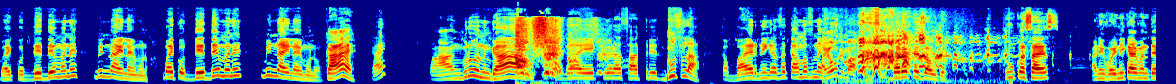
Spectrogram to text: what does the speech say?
बायको दे दे म्हणे मी नाही नाही म्हणू. बायको दे दे म्हणे मी नाही नाही म्हणू. काय? काय? पांघरून गा अगा एक वेळा सात्रीत घुसला का बाहेर निघायचं कामच नाही. बरं ते जाऊ दे. तू कसा आहेस? आणि वहिनी काय म्हणते?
